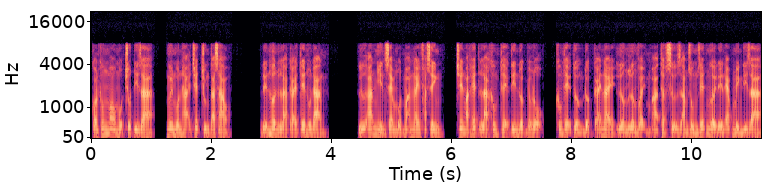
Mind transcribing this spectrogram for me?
Còn không mau một chút đi ra, ngươi muốn hại chết chúng ta sao? Đến hơn là cái tên hỗn đản. Lữ an nhìn xem một màn này phát sinh, trên mặt hết là không thể tin được biểu lộ, không thể tưởng được cái này lương lương vậy mà thật sự dám dùng giết người đến ép mình đi ra,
